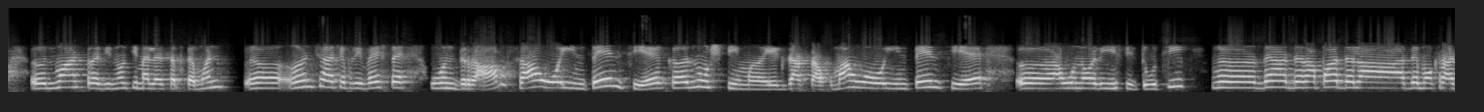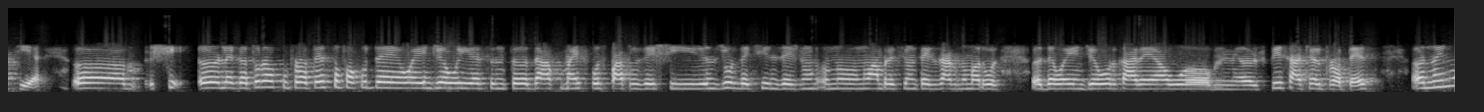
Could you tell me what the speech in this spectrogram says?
uh, noastră din ultimele săptămâni în ceea ce privește un draft sau o intenție, că nu știm exact acum, o intenție a unor instituții de a derapa de la democrație. Și în legătură cu protestul făcut de ONG-uri, sunt, da, cum ai spus, 40 și în jur de 50, nu, nu, nu am reținut exact numărul de ONG-uri care au scris acel protest. Uh, noi nu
